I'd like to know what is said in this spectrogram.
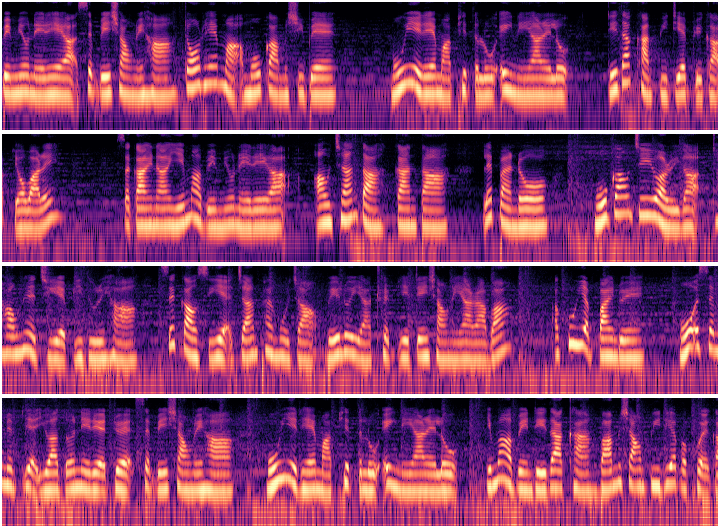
ပင်မြို့နယ်ထဲကစစ်ပေးရှောင်းတွေဟာတောထဲမှာအမိုးကမရှိဘဲမိုးရေထဲမှာဖြစ်သလိုအိတ်နေရတယ်လို့ဒေသခံ PDF တွေကပြောပါတယ်။စကိုင်းနာရင်းမပင်မြို့နယ်တွေကအောင်ချမ်းသာကန်တာလက်ပံတော်မိုးကောင်းကျေးရွာတွေကထောင်နဲ့ချီတဲ့ပြည်သူတွေဟာစစ်ကောင်စီရဲ့အကြမ်းဖက်မှုကြောင့်ဘေးလွတ်ရာထွက်ပြေးတိမ်းရှောင်နေရတာပါအခုရက်ပိုင်းတွင်မိုးအဆက်မပြတ်ရွာသွန်းနေတဲ့အတွက်စစ်ပေးရှောင်တွေဟာ မိုးရေထဲမှာဖြစ်သလိုအိတ်နေရတယ်လို့ရမပင်ဒေတာခန်ဘာမရှောင် PDF အဖွဲ့က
